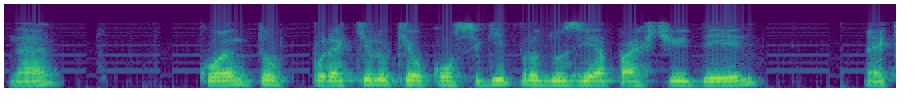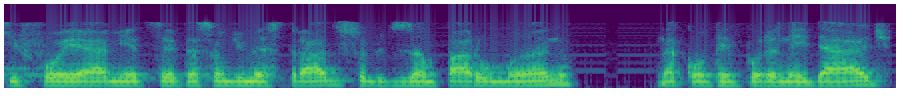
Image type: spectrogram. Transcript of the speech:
né? quanto por aquilo que eu consegui produzir a partir dele né, que foi a minha dissertação de mestrado sobre o desamparo humano na contemporaneidade,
